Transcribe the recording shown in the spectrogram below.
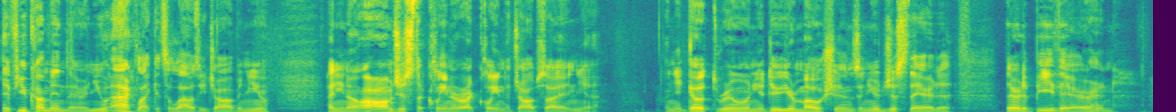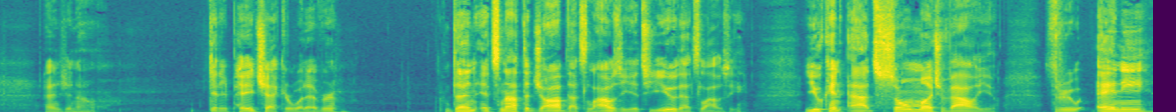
if you come in there and you act like it's a lousy job and you and you know oh i'm just a cleaner i clean the job site and yeah and you go through and you do your motions and you're just there to there to be there and and you know get a paycheck or whatever then it's not the job that's lousy it's you that's lousy. You can add so much value through any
